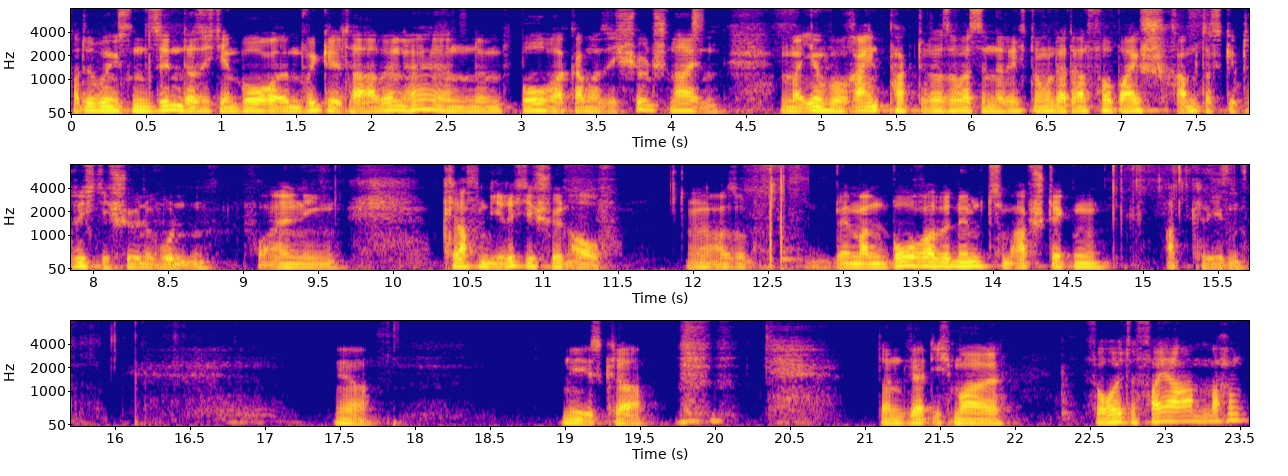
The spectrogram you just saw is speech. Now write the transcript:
Hat übrigens einen Sinn, dass ich den Bohrer umwickelt habe. Ne? Einen Bohrer kann man sich schön schneiden. Wenn man irgendwo reinpackt oder sowas in der Richtung und da dran vorbeischrammt, das gibt richtig schöne Wunden. Vor allen Dingen klaffen die richtig schön auf. Ja, also wenn man einen Bohrer benimmt zum Abstecken, abkleben. Ja. Nee, ist klar. Dann werde ich mal für heute Feierabend machen.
